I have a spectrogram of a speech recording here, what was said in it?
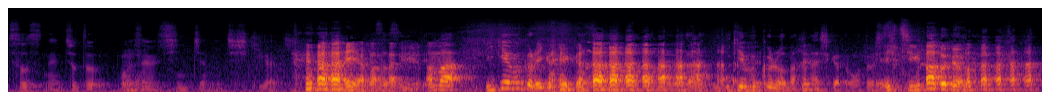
そうですね。ちょっとごめんなさい、うんしんちゃんの知識が いやまあなさすぎてあんま池袋行かへんから。だから池袋の話かと思ってま えし違うよ。た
